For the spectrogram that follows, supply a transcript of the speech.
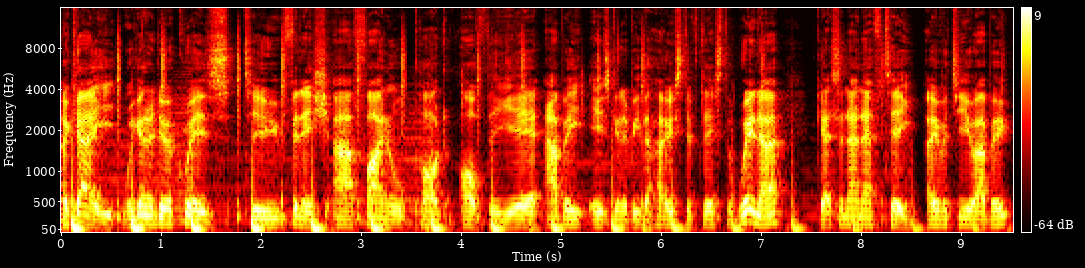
Okay, we're going to do a quiz to finish our final pod of the year. Abby is going to be the host of this. The winner gets an NFT. Over to you, Abby.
